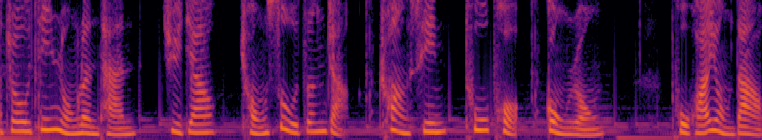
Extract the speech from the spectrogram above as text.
亚洲金融论坛聚焦重塑增长、创新突破、共融。普华永道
